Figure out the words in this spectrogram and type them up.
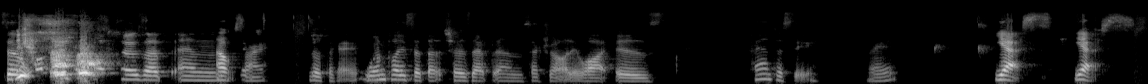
So shows up and oh sorry. That's okay. One place that that shows up in sexuality a lot is fantasy right yes yes.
